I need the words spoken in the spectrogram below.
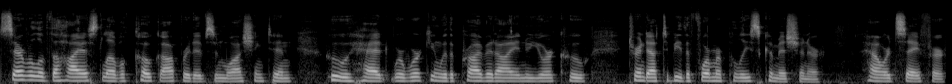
several of the highest level Koch operatives in Washington who had were working with a private eye in New York who turned out to be the former police commissioner. Howard Safir,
